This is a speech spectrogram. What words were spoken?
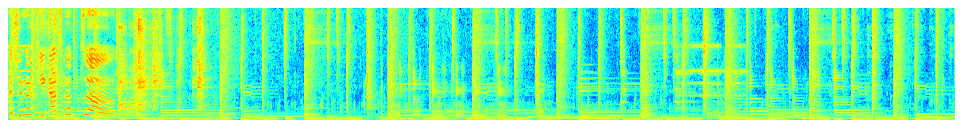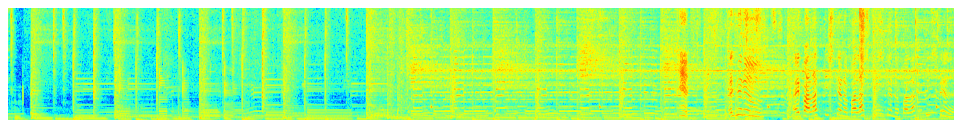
এজন্য কি কাজ করছ? এখানে এই পালাচ্ছিস কেন? পালাচ্ছিস কেন? পালাচ্ছিস কেন?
